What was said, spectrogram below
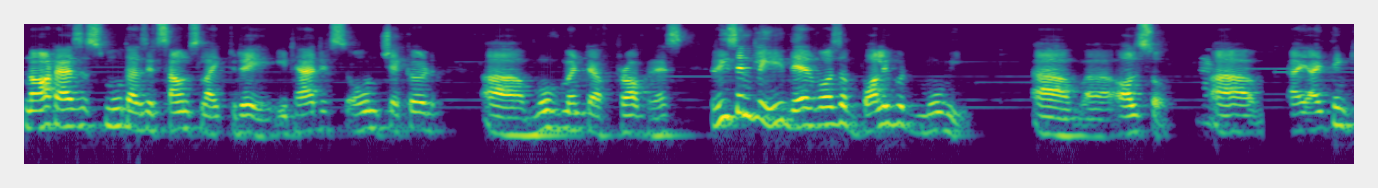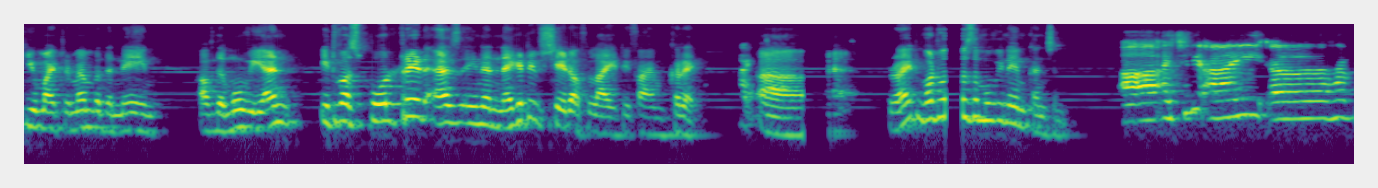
not as smooth as it sounds like today. It had its own checkered uh, movement of progress. recently there was a Bollywood movie um, uh, also. I, I, think you might remember the name of the movie, and it was portrayed as in a negative shade of light, if I am correct. Right. Uh, right? What was the movie name, Kanchan? Uh, actually, I uh, have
